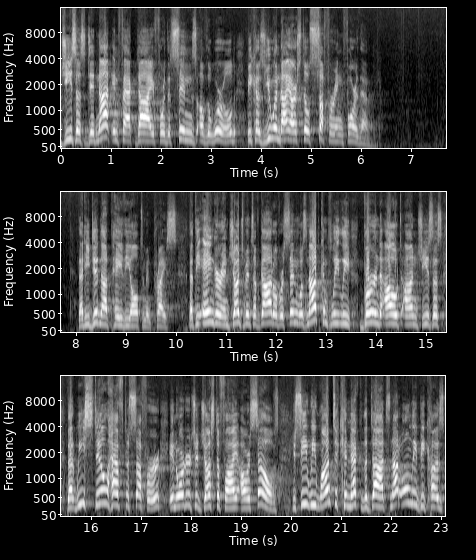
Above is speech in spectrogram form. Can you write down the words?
Jesus did not, in fact, die for the sins of the world because you and I are still suffering for them. That he did not pay the ultimate price that the anger and judgment of God over sin was not completely burned out on Jesus, that we still have to suffer in order to justify ourselves. You see, we want to connect the dots not only because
